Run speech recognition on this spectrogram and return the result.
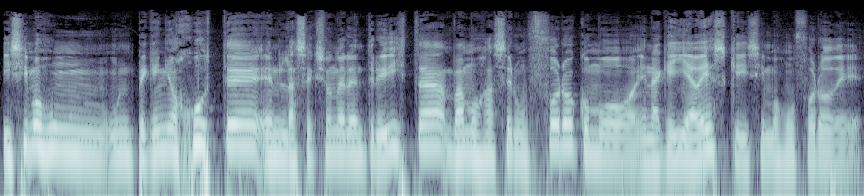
Hicimos un, un pequeño ajuste en la sección de la entrevista. Vamos a hacer un foro como en aquella vez que hicimos un foro de,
